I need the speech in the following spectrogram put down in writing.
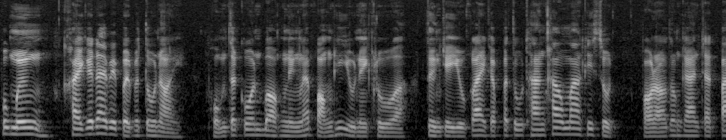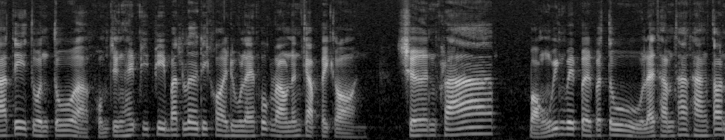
พวกมึง ใครก็ได้ไปเปิดประตูหน่อย ผมตะโกนบอกหนึ่งและป๋องที่อยู่ในครัวซึ่งจะอยู่ใกล้กับประตูทางเข้ามากที่สุด พอเราต้องการจัดปาร์ตี้ตัวนตัว ผมจึงให้พี่ๆบัตเลอร์ที่คอยดูแลพวกเรานั้นกลับไปก่อน เชิญครับป๋องวิ่งไปเปิดประตู และทำท่าทางต้อน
